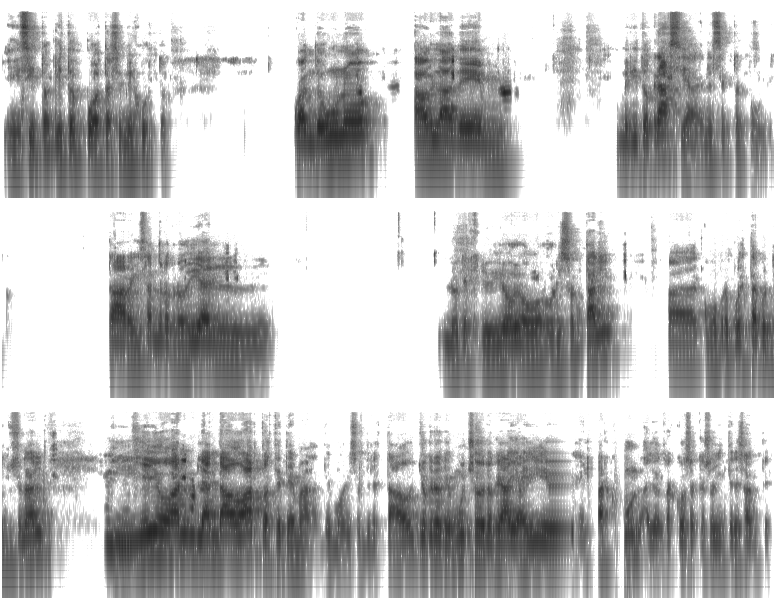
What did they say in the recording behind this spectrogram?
Insisto, aquí esto puedo estar siendo injusto. Cuando uno habla de mm, meritocracia en el sector público. Estaba revisando el otro día el, lo que escribió Horizontal como propuesta constitucional y ellos le han dado harto a este tema de modernización del Estado. Yo creo que mucho de lo que hay ahí es el par común, hay otras cosas que son interesantes.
